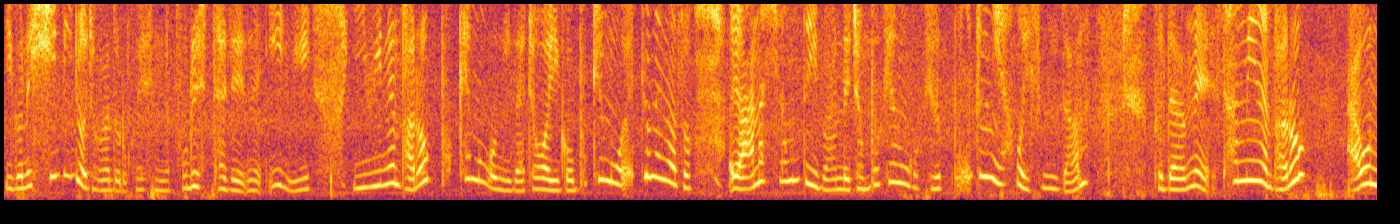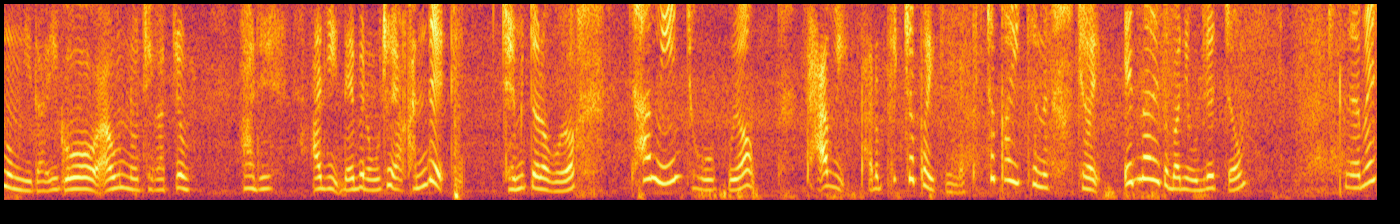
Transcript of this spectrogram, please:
이거는 10위로 정하도록 하겠습니다. 브루스타들은 1위, 2위는 바로 포켓몬고입니다. 저가 이거 포켓몬고 예전에 나서 안 하시는 분들이 많은데 전 포켓몬고 계속 꾸준히 하고 있습니다. 그 다음에 3위는 바로 아웃로입니다. 이거 아웃로 제가 좀 아직 아직 레벨 엄청 약한데 재밌더라고요. 3위 저거고요. 4위 바로 푸처파이트입니다. 푸처파이트는 제가 옛날에도 많이 올렸죠. 그 다음에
